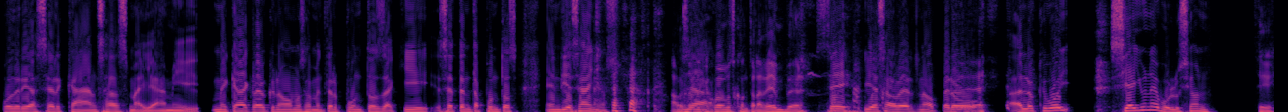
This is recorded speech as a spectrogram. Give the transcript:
podría ser Kansas, Miami. Me queda claro que no vamos a meter puntos de aquí, 70 puntos en 10 años. A menos que juguemos contra Denver. Sí, y es a ver, ¿no? Pero a lo que voy, si hay una evolución. Sí,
